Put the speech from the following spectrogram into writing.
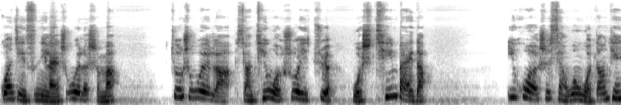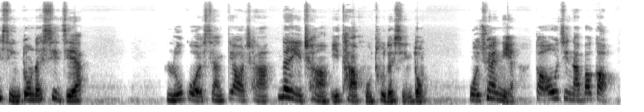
关警司，你来是为了什么？就是为了想听我说一句我是清白的。亦或是想问我当天行动的细节？如果想调查那一场一塌糊涂的行动，我劝你到欧记拿报告，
